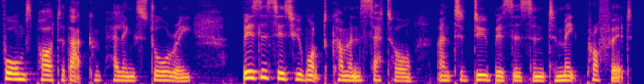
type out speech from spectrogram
forms part of that compelling story. Businesses who want to come and settle and to do business and to make profit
